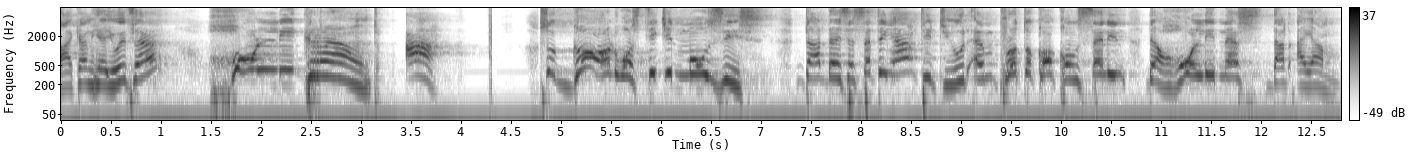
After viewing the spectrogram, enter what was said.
I can hear you, it's a holy ground. Ah. So God was teaching Moses that there is a certain attitude and protocol concerning the holiness that I am.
